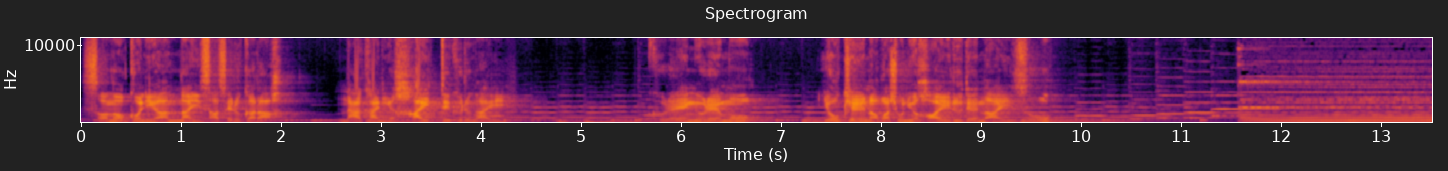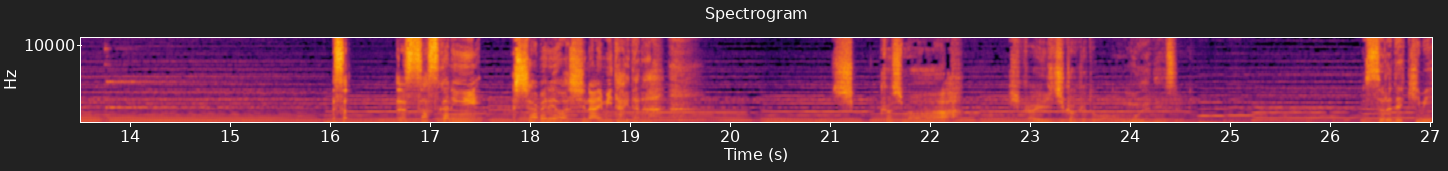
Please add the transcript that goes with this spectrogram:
その子に案内させるから中に入ってくるがいい。くれぐれも余計な場所に入るでないぞ。ささすがに喋れはしないみたいだな。しかしまあ機械仕掛けとは思えねえぜ。それで君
